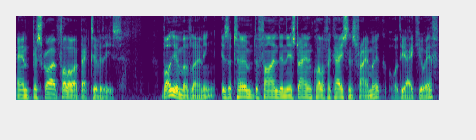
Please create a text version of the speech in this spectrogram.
and prescribed follow up activities. Volume of learning is a term defined in the Australian Qualifications Framework, or the AQF,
